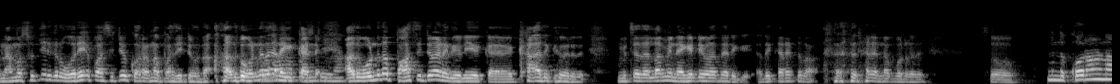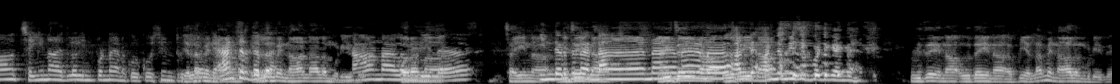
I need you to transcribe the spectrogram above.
நம்ம சுத்தி இருக்கிற ஒரே பாசிட்டிவ் கொரோனா பாசிட்டிவ் தான். அது ஒண்ணுதான் எனக்கு கண்டு. அது ஒண்ணுதான் பாசிட்டிவா எனக்கு வெளியே காதுக்கு வருது. மிச்சது எல்லாமே நெகட்டிவா தான் இருக்கு. அது கரெக்ட் தான். அதனால என்ன பண்றது? சோ இந்த கொரோனா சைனா இதெல்லாம் லிங்க் பண்ணா எனக்கு ஒரு கொஸ்டின் எல்லாமே இருக்கு நான்- ஆன்சர் தெரியல. எல்லாமே நானால முடியுது. நானால முடியல. சைனா இந்த இடத்துல நான், அந்த- மியூசிக் போட்டுக்கங்க. விஜய்னா உதயனா அப்படி எல்லாமே நாள முடியுது.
